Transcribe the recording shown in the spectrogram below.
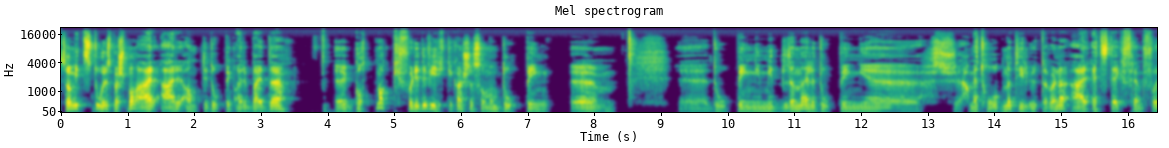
Så mitt store spørsmål er er antidopingarbeidet uh, godt nok? Fordi det virker kanskje som om doping dopingmidlene, eller dopingmetodene til utøverne, er et steg fremfor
